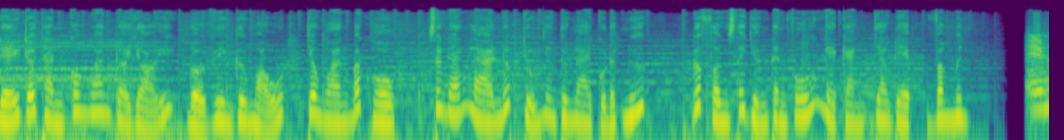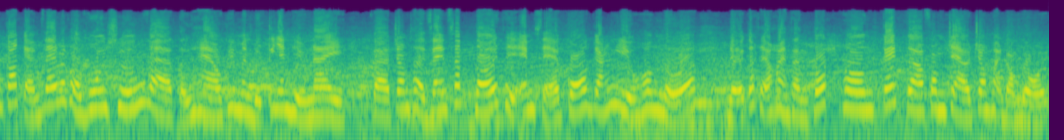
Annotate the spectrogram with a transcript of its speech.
để trở thành con ngoan trò giỏi, đội viên gương mẫu, cho ngoan Bắc Hồ, xứng đáng là lớp chủ nhân tương lai của đất nước, góp phần xây dựng thành phố ngày càng giàu đẹp, văn minh. Em có cảm giác rất là vui sướng và tự hào khi mình được cái danh hiệu này và trong thời gian sắp tới thì em sẽ cố gắng nhiều hơn nữa để có thể hoàn thành tốt hơn các à, phong trào trong hoạt động đội.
